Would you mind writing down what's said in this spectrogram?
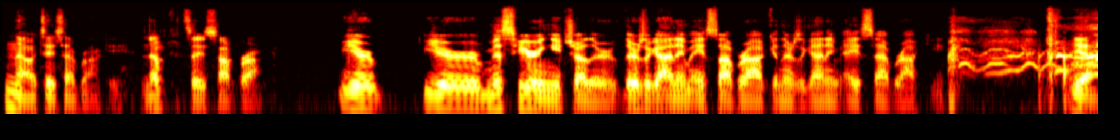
No, it's ASAP Rocky. Nope, it's Aesop Rock. You're you're mishearing each other. There's a guy named Aesop Rock and there's a guy named ASAP Rocky. Yeah.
